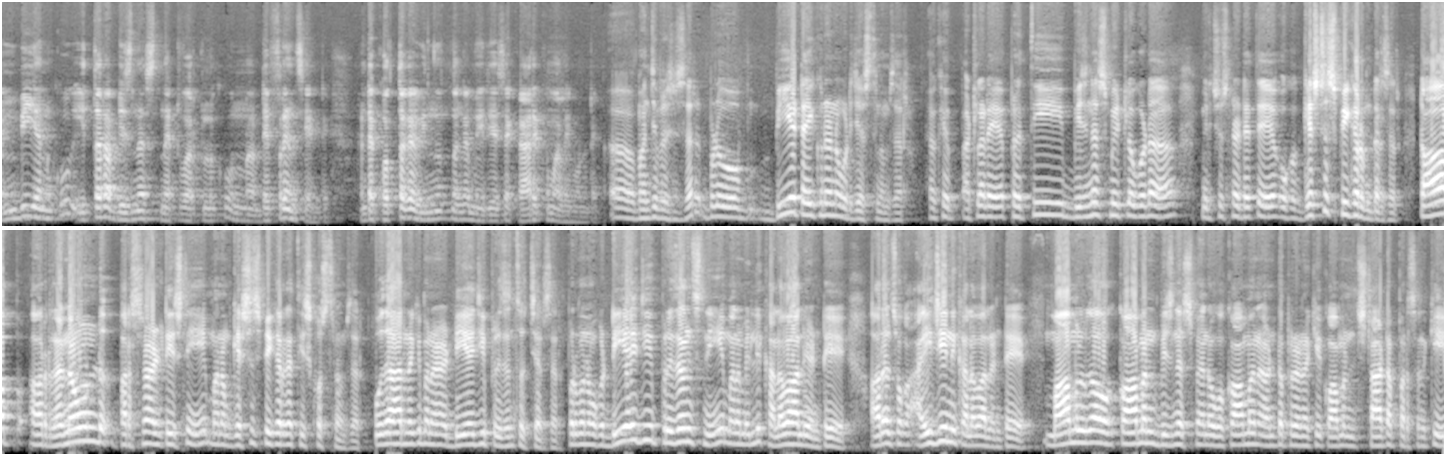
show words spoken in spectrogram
ఎంబీఎన్కు ఇతర బిజినెస్ నెట్వర్క్లకు ఉన్న డిఫరెన్స్ ఏంటి? అంటే కొత్తగా వినూత్నంగా మీరు చేసే కార్యక్రమాలు ఏమి ఉంటాయి? మంచి ప్రశ్న సార్. ఇప్పుడు బిఏ టైకున్ అని ఒకటి చేస్తున్నాం సార్. ఓకే అట్లానే ప్రతి బిజినెస్ మీట్లో కూడా మీరు చూసినట్టయితే ఒక గెస్ట్ స్పీకర్ ఉంటారు సార్. టాప్ ఆర్ రెనౌండ్ పర్సనాలిటీస్ని మనం గెస్ట్ స్పీకర్గా తీసుకొస్తున్నాం సార్. ఉదాహరణకి మన డిఐజీ ప్రెజెన్స్ వచ్చారు సార్. ఇప్పుడు మనం ఒక డిఐజీ ప్రెజెన్స్ని మనం వెళ్ళి కలవాలి అంటే ఆర్ఎల్స్ ఒక ఐజీని కలవాలంటే మామూలుగా ఒక కామన్ బిజినెస్ మ్యాన్ ఒక కామన్ ఎంటర్ప్రినర్కి కామన్ స్టార్టప్ పర్సన్కి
